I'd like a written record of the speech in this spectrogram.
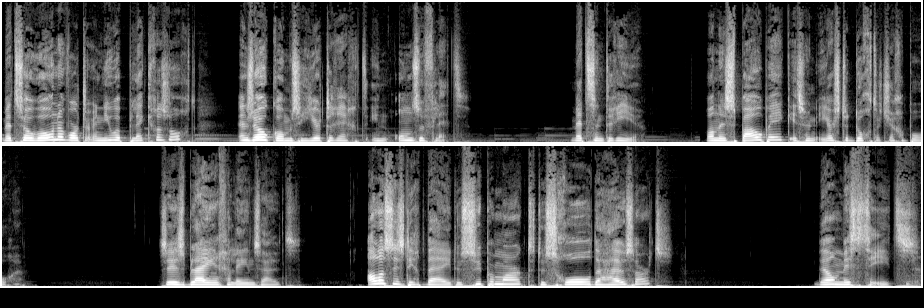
Met zo wonen wordt er een nieuwe plek gezocht en zo komen ze hier terecht in onze flat. Met z'n drieën. Want in Spouwbeek is hun eerste dochtertje geboren. Ze is blij in Geleen Zuid. Alles is dichtbij: de supermarkt, de school, de huisarts. Wel mist ze iets.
